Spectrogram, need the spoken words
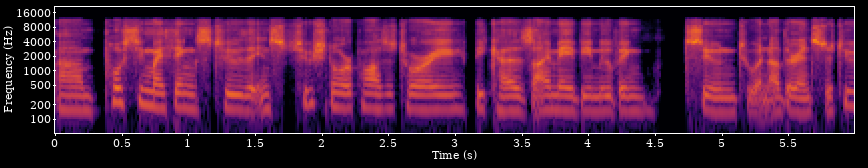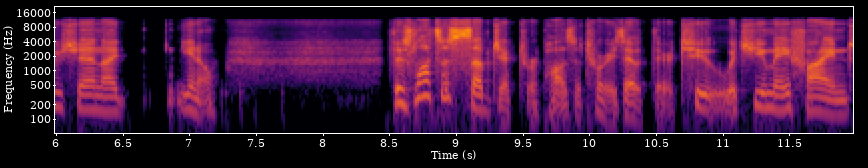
um, posting my things to the institutional repository because I may be moving soon to another institution. I, you know, there's lots of subject repositories out there too, which you may find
